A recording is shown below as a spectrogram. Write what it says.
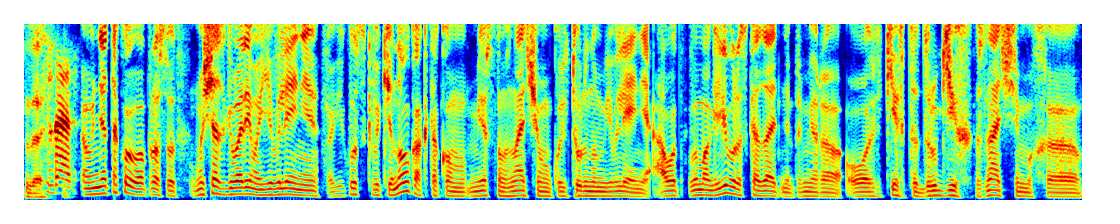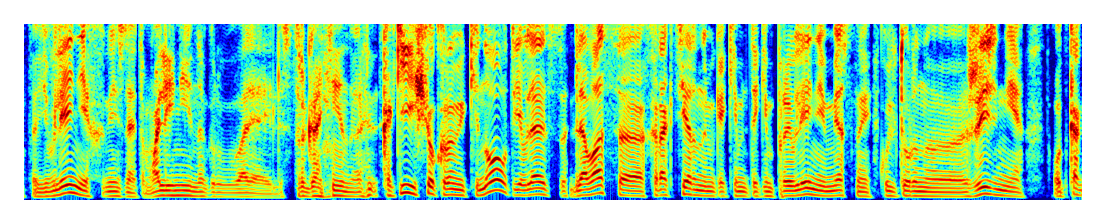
да. да. У меня такой вопрос. Вот мы сейчас говорим о явлении якутского кино как таком местном значимом культурном явлении. А вот вы могли бы рассказать, например, о каких-то других значимых э, явлениях, не знаю, там, оленина, грубо говоря, или строганина? Какие еще, кроме кино, вот являются для вас э, характерными каким-то таким проявлением местной культурной жизни? Вот как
